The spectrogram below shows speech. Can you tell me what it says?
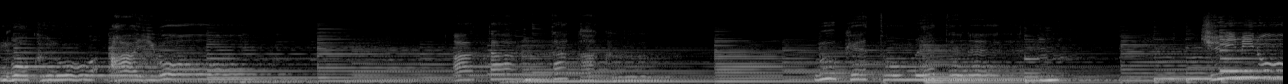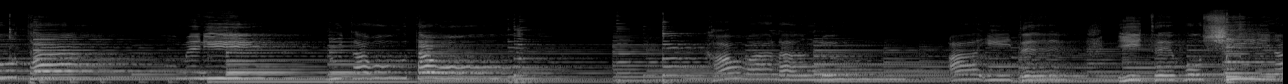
僕の愛を温かく受け止めてね。めに歌を歌おう。変わらぬ愛でいてほしいな。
